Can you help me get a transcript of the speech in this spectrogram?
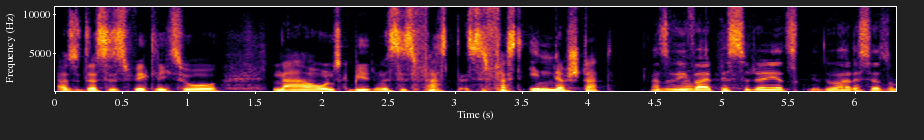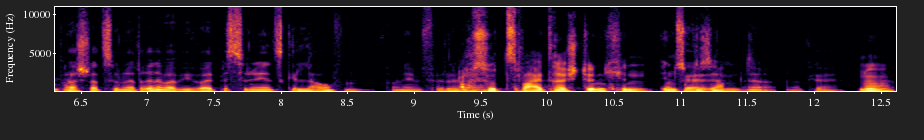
Also das ist wirklich so nahe uns Gebiet und es ist fast, es ist fast in der Stadt. Also wie ja. weit bist du denn jetzt, du hattest ja so ein paar Stationen da drin, aber wie weit bist du denn jetzt gelaufen von dem Viertel? Ach so zwei, drei Stündchen okay. insgesamt. Ja, okay. Ne?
